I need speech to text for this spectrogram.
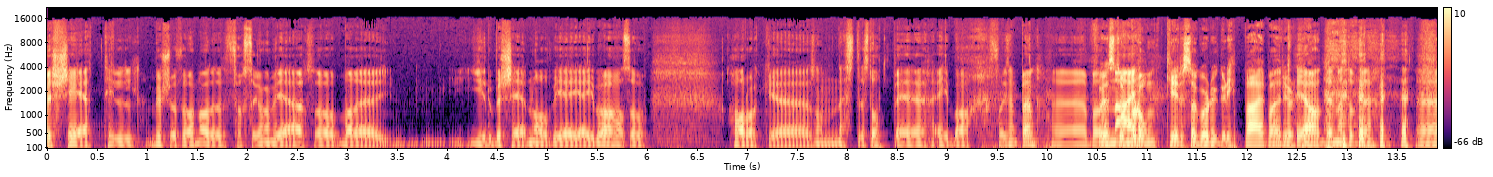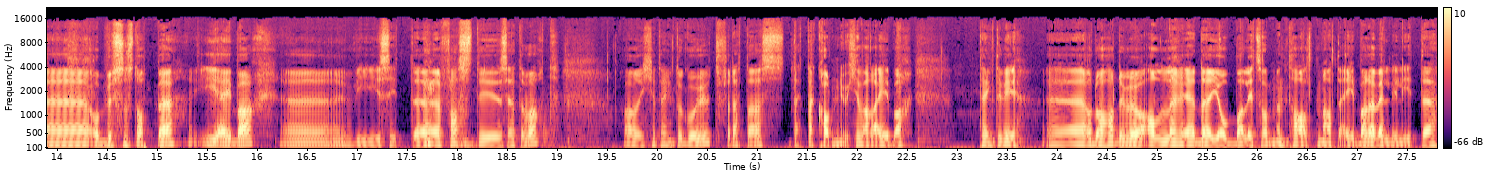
beskjed til bussjåføren. Det er første gang vi er her, så bare gir du beskjed når vi er i Eibar. Altså har dere sånn neste stopp er Eibar, f.eks.? Eh, For hvis du blunker, så går du glipp av Eibar, gjør du ikke? ja, det er nettopp det. Eh, og bussen stopper i Eibar. Eh, vi sitter fast i setet vårt. Har ikke tenkt å gå ut, for dette, dette kan jo ikke være Eibar, tenkte vi. Eh, og da hadde vi jo allerede jobba litt sånn mentalt med at Eibar er veldig lite.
